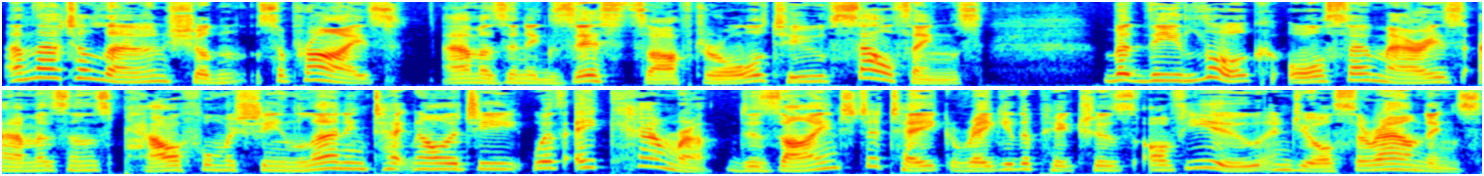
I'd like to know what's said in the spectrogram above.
And that alone shouldn't surprise. Amazon exists, after all, to sell things. But the look also marries Amazon's powerful machine learning technology with a camera designed to take regular pictures of you and your surroundings,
